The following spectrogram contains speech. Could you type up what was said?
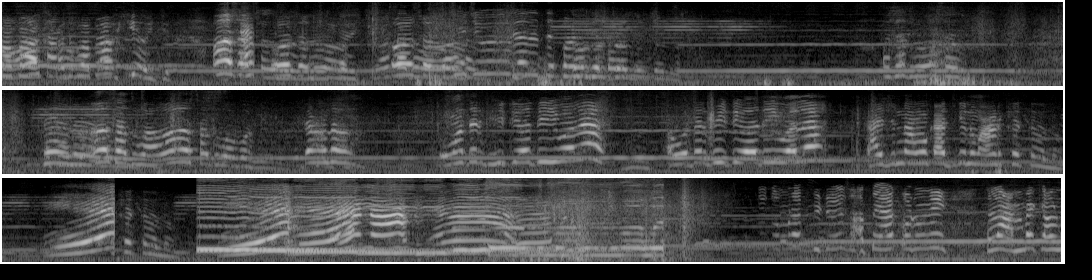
বাবা সাধু বাবা কি হয়েছে ও সাধু বাবা ও সাধু ও সাধু বাবা তোমাদের ভিডিও দিই বলে? আমাদের ভিডিও দিই বলে? তাই জন্য আমাকে আজকে মার খেতে হলো। খেতে হলো। তোমরা ভিডিওর সাথে অ্যাড করোনি তাহলে আমরা কেমন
